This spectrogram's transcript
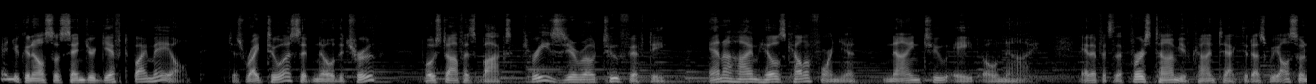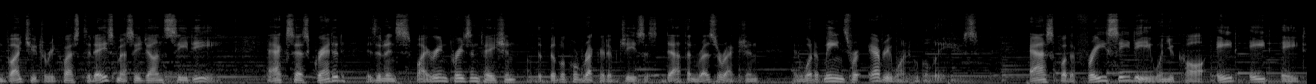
And you can also send your gift by mail. Just write to us at Know the Truth Post Office Box 30250, Anaheim Hills, California 92809. And if it's the first time you've contacted us, we also invite you to request today's message on CD. Access Granted is an inspiring presentation of the biblical record of Jesus' death and resurrection and what it means for everyone who believes. Ask for the free CD when you call 888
